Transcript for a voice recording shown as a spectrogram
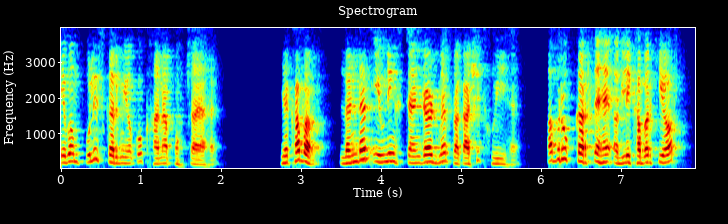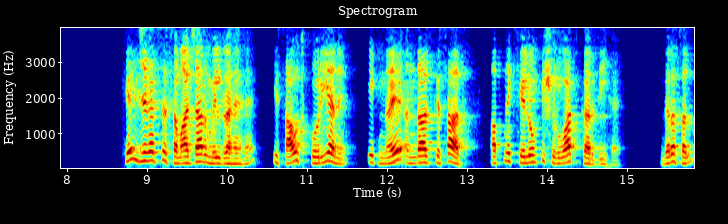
एवं पुलिस कर्मियों को खाना पहुँचाया है। यह खबर लंदन इवनिंग स्टैंडर्ड में प्रकाशित हुई है। अब रुक करते हैं अगली खबर की ओर। खेल जगत से समाचार मिल रहे हैं कि साउथ कोरिया ने एक नए अंदाज के साथ अपने खेलों की शुरुआत कर दी है। दरअसल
